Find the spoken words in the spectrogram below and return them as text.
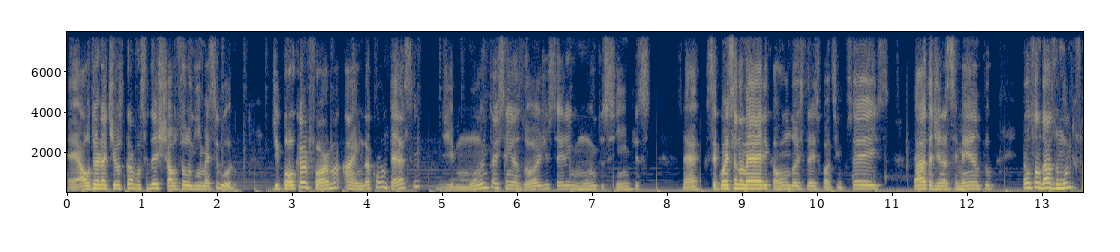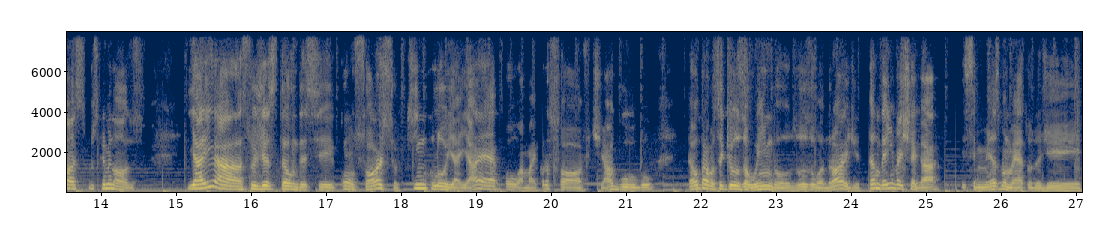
é, alternativas para você deixar o seu login mais seguro. De qualquer forma, ainda acontece de muitas senhas hoje serem muito simples, né? Sequência numérica, 1, 2, 3, 4, 5, 6, data de nascimento. Então, são dados muito fáceis para os criminosos. E aí, a sugestão desse consórcio, que inclui aí a Apple, a Microsoft, a Google. Então, para você que usa o Windows, usa o Android, também vai chegar esse mesmo método de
